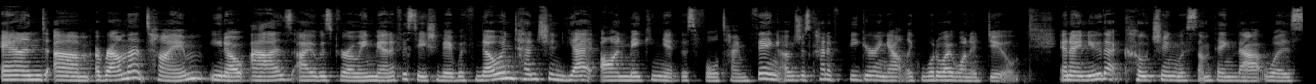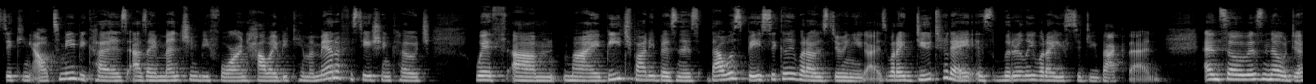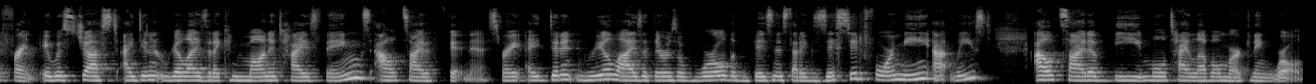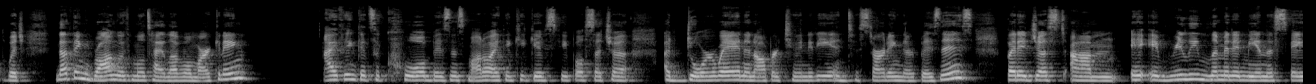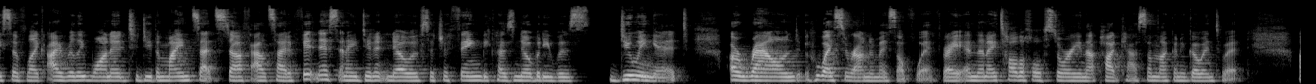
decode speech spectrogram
And um, around that time, you know, as I was growing Manifestation Babe with no intention yet on making it this full time thing, I was just kind of figuring out like, what do I want to do? And I knew that coaching was something that was sticking out to me because, as I mentioned before, and how I became a manifestation coach with um, my Beachbody business, that was basically what I was doing, you guys. What I do today is literally what I used to do back then. And so it was no different. It was just, I didn't realize that I can monetize things outside of fitness, right? I didn't realize that there was a world of business that existed for me, at least outside of the multi level marketing world, which nothing wrong with multi level marketing I think it's a cool business model. I think it gives people such a, a doorway and an opportunity into starting their business. But it just, um, it, it really limited me in the space of like, I really wanted to do the mindset stuff outside of fitness. And I didn't know of such a thing because nobody was doing it around who I surrounded myself with. Right. And then I tell the whole story in that podcast. So I'm not going to go into it.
